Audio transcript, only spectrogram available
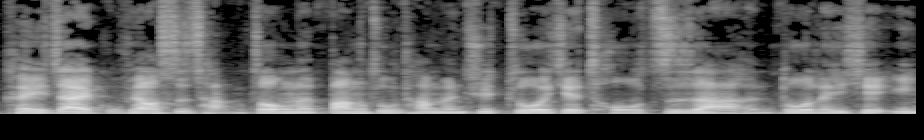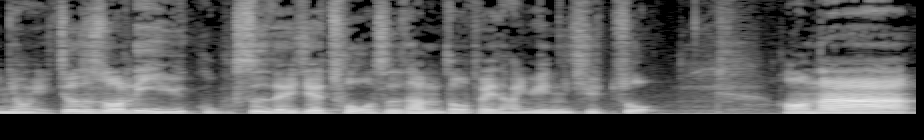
可以在股票市场中呢帮助他们去做一些筹资啊，很多的一些运用，也就是说利于股市的一些措施，他们都非常愿意去做。好，那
